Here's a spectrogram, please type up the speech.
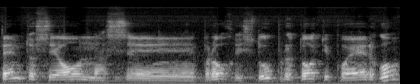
5ος αιώνας π.Χ. πρωτότυπο έργο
